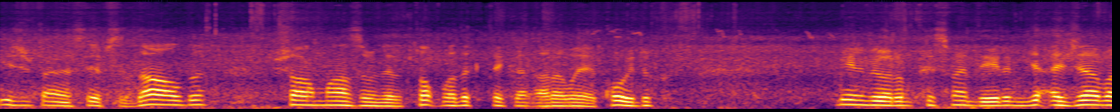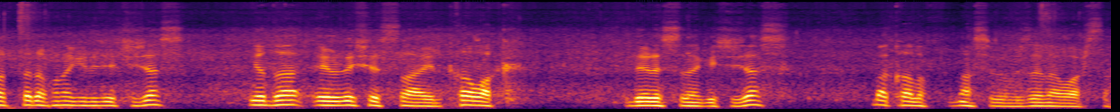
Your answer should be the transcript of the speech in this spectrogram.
Hiçbir tanesi hepsi dağıldı. Şu an malzemeleri topladık. Tekrar arabaya koyduk. Bilmiyorum kısmen diyelim ya Eceabat tarafına gideceğiz ya da Evreşe sahil Kavak deresine geçeceğiz. Bakalım nasibimize ne varsa.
